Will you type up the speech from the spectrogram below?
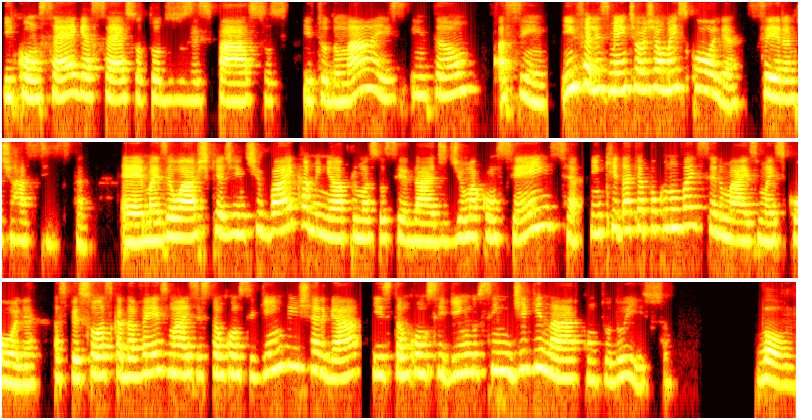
e consegue acesso a todos os espaços e tudo mais? Então, assim, infelizmente hoje é uma escolha ser antirracista. É, mas eu acho que a gente vai caminhar para uma sociedade de uma consciência em que daqui a pouco não vai ser mais uma escolha. As pessoas cada vez mais estão conseguindo enxergar e estão conseguindo se indignar com tudo isso. Bom,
